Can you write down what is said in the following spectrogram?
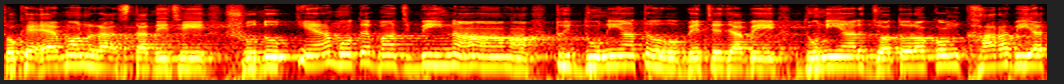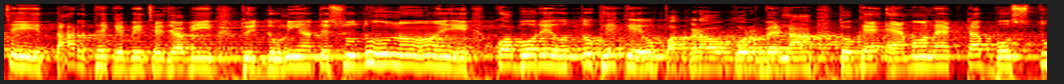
তোকে এমন রাস্তা দিছি, শুধু কেমতে বাঁচবি না, তুই দুনিয়াতেও বেঁচে যাবি, দুনিয়ার যত রকম খারাপই আছে তার থেকে বেঁচে যাবি, তুই দুনিয়াতে শুধু নয়, কবরেও তোকে কেউ পাকড়াও করবে না, তোকে এমন একটা বস্তু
